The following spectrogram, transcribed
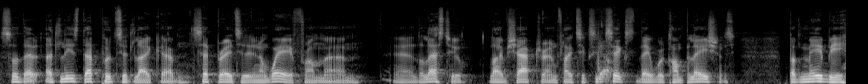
So that at least that puts it like um, separates it in a way from um, uh, the last two, Live Chapter and Flight 666. They were compilations, but maybe,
